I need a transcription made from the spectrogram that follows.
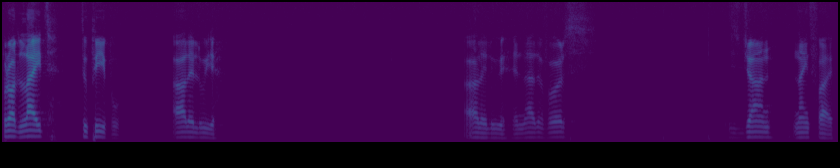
brought light to people. Hallelujah. Hallelujah. Another verse is John 9 5.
